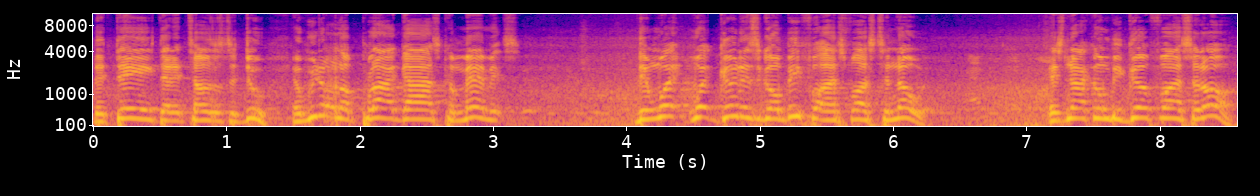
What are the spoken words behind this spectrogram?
the things that it tells us to do. If we don't apply God's commandments, then what, what good is it going to be for us for us to know it? It's not going to be good for us at all.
